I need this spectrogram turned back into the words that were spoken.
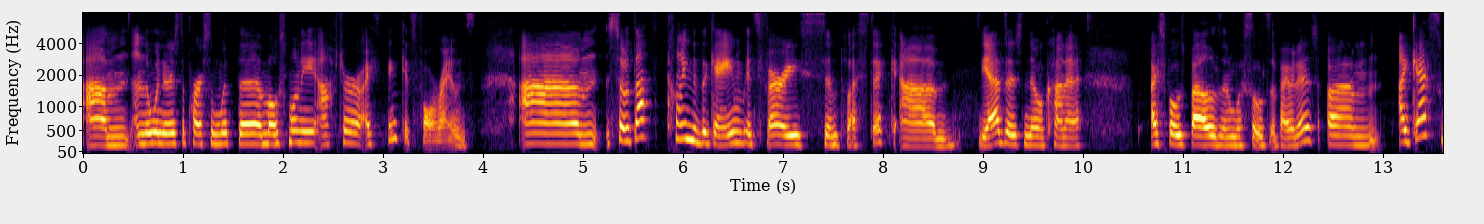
Um, and the winner is the person with the most money after I think it's four rounds. Um, so that's kind of the game. It's very simplistic. Um, yeah, there's no kind of I suppose, bells and whistles about it. Um, I guess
